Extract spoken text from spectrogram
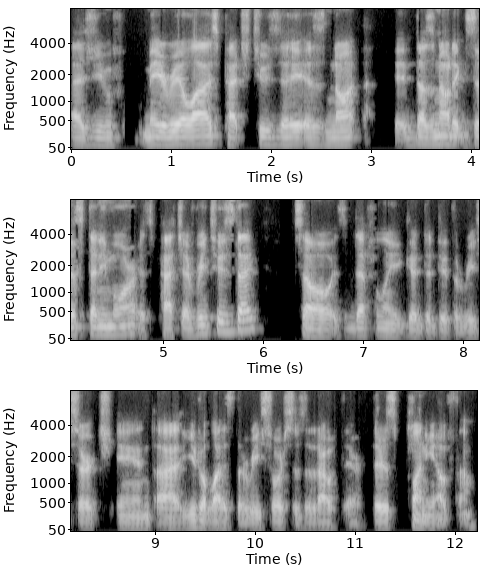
as you may realize, Patch Tuesday is not, it does not exist anymore. It's patch every Tuesday. So it's definitely good to do the research and uh, utilize the resources that are out there. There's plenty of them.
